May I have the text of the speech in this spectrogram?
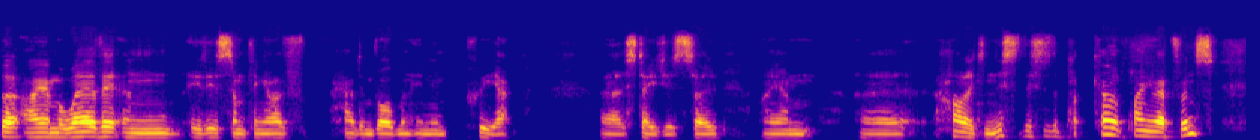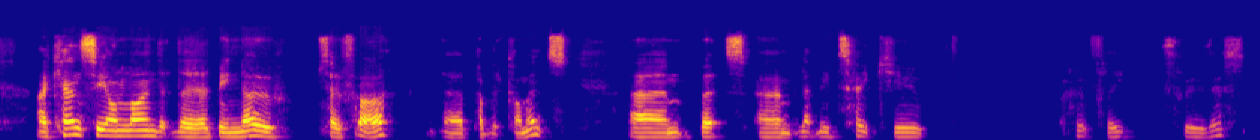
but I am aware of it and it is something I've had involvement in in pre-app uh, stages. So I am uh, highlighting this. This is the current planning reference. I can see online that there have been no, so far, uh, public comments, um, but um, let me take you, hopefully, through this.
